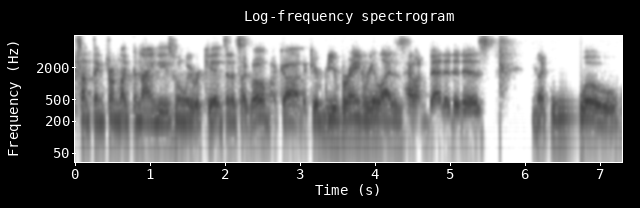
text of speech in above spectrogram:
something from like the 90s when we were kids and it's like oh my god like your your brain realizes how embedded it is. You're like whoa.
